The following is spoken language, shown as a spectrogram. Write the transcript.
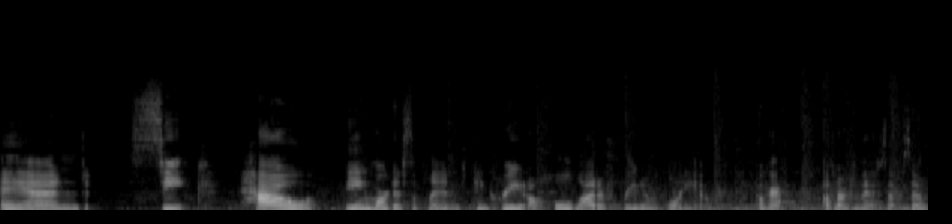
and seek how being more disciplined can create a whole lot of freedom for you. Okay, I'll talk to you in the next episode.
